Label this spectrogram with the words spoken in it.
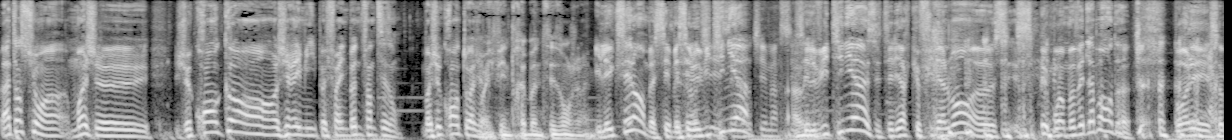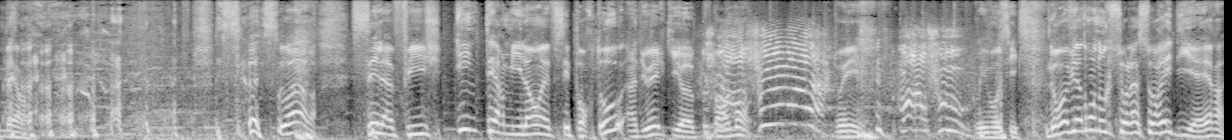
Mais attention, hein, moi, je, je crois encore en Jérémy. Il peut faire une bonne fin de saison. Moi, je crois en toi, Ouais, Jérémy. il fait une très bonne saison, Jérémy. Il est excellent. Bah, c'est, mais c'est le Vitinha. Ah C'est oui. le Vitinha, c'est-à-dire que finalement, euh, c'est, c'est le moins mauvais de la bande. Bon allez, sommaire. Ce soir, c'est l'affiche Inter Milan FC Porto, un duel qui euh, normalement. Oui. Oui, moi aussi. Nous reviendrons donc sur la soirée d'hier,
